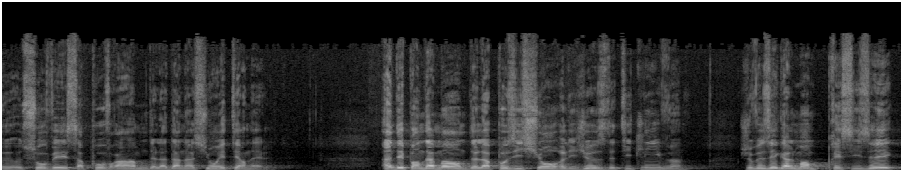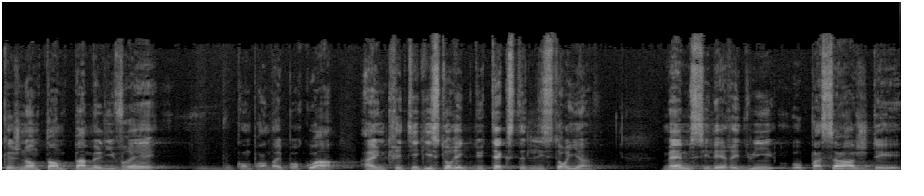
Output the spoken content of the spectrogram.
euh, sauver sa pauvre âme de la damnation éternelle. Indépendamment de la position religieuse de Tite-Live, je veux également préciser que je n'entends pas me livrer, vous comprendrez pourquoi, à une critique historique du texte de l'historien même s'il est réduit au passage des,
